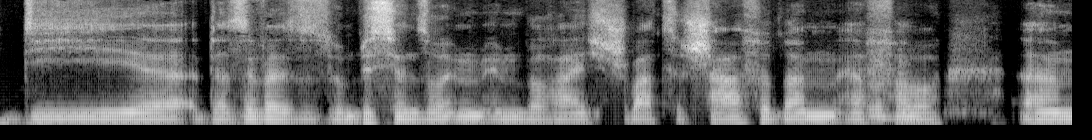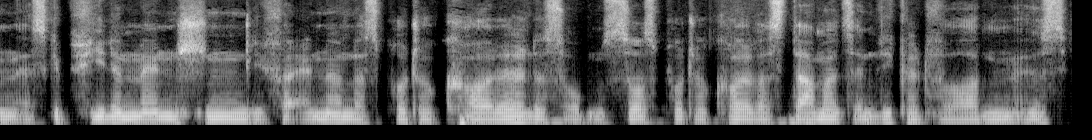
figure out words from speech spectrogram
die, da sind wir so ein bisschen so im, im Bereich schwarze Schafe beim RV. Mhm. Ähm, es gibt viele Menschen, die verändern das Protokoll, das Open Source Protokoll, was damals entwickelt worden ist,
